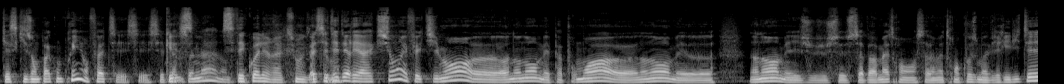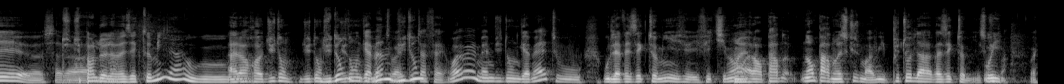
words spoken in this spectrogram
qu'est-ce qu'ils ont pas compris en fait ces, ces, ces personnes-là. C'était quoi les réactions bah, c'était des réactions effectivement. Euh, oh non non mais pas pour moi. euh, non non mais euh, non non mais je, je- ça va mettre en ça va mettre en cause ma virilité. euh, ça tu, va- tu parles de la vasectomie, là ou... alors euh, du don, du don, Du don de gamètes, Même ouais, du tout don à fait. Ouais, ouais, même du don de gamètes ou, ou de la vasectomie eff- effectivement. Ouais. Alors pardon, non pardon, excuse-moi, oui, plutôt de la vasectomie. excuse-moi. Ouais,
